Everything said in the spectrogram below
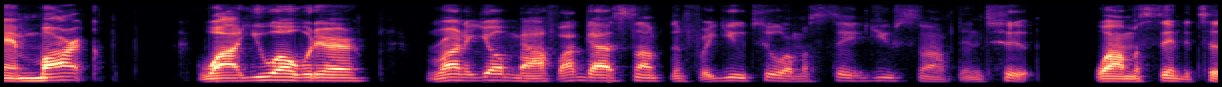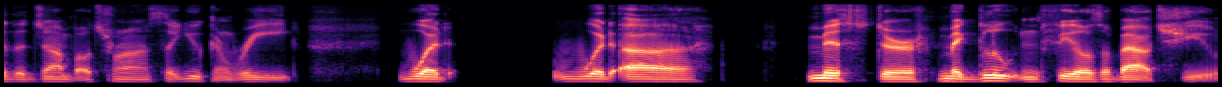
And Mark, while you over there running your mouth, I got something for you too. I'm gonna send you something too. Well, I'm gonna send it to the jumbotron so you can read what what uh Mr. McGluten feels about you.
